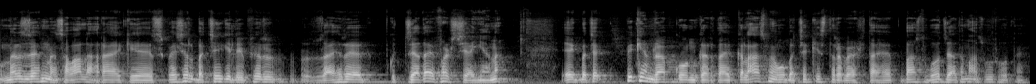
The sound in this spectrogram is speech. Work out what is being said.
मेरे जहन में सवाल आ रहा है कि स्पेशल बच्चे के लिए फिर ज़ाहिर है कुछ ज़्यादा एफर्ट्स चाहिए ना? एक बच्चा पिक एंड ड्रॉप कौन करता है? क्लास में वो बच्चा किस तरह बैठता है? बस तो बहुत ज़्यादा माजूर होते हैं।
